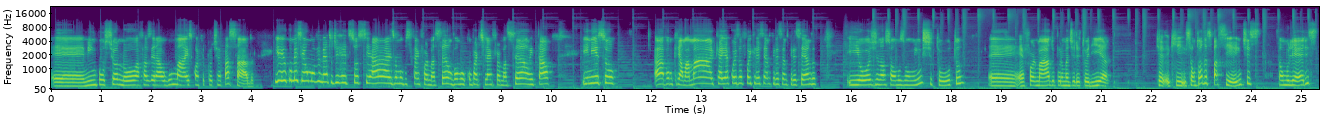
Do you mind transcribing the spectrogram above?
é, me impulsionou a fazer algo mais com aquilo que eu tinha passado. E aí eu comecei um movimento de redes sociais, vamos buscar informação, vamos compartilhar informação e tal. E nisso ah, vamos criar uma marca, e a coisa foi crescendo, crescendo, crescendo. E hoje nós somos um instituto, é, é formado por uma diretoria que, que, são todas pacientes, são mulheres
